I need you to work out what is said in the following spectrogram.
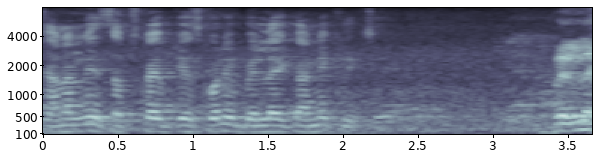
ఛానల్ని సబ్స్క్రైబ్ చేసుకొని బెల్ ఐకాన్ని క్లిక్ చేయండి.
